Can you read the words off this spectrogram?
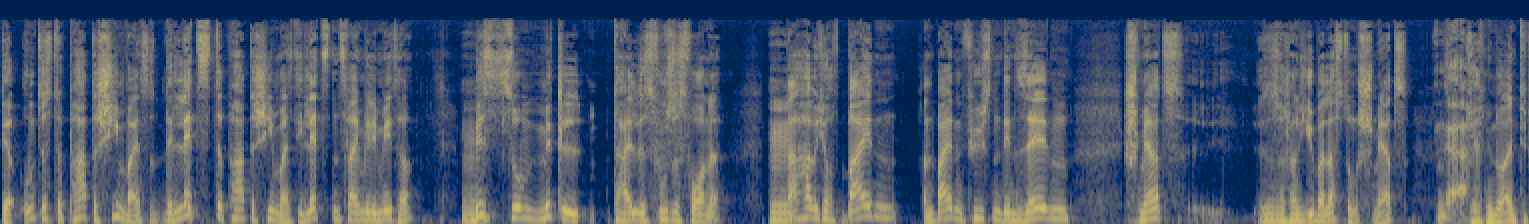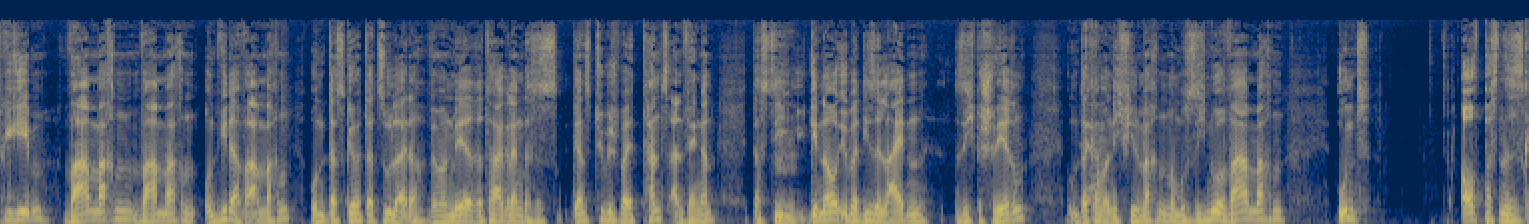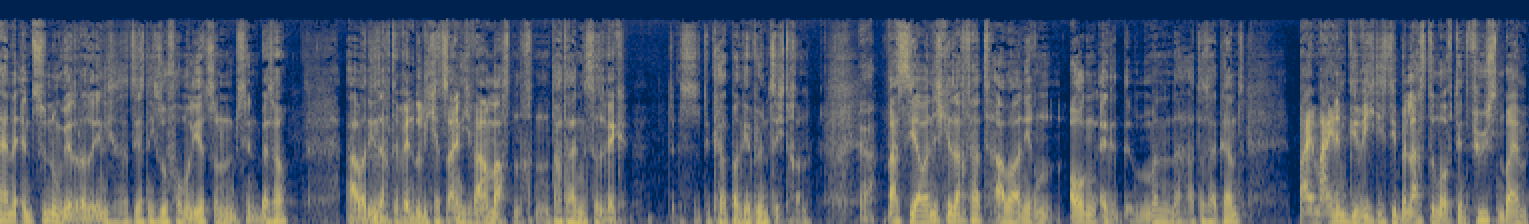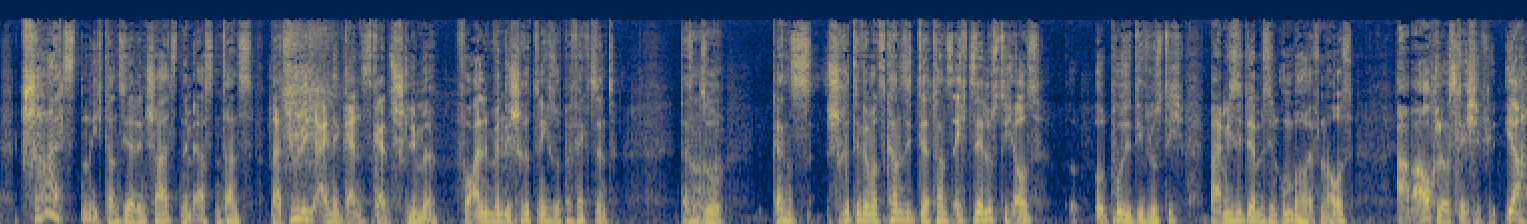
der unterste Part des Schienbeins, der letzte Part des Schienbeins, die letzten zwei Millimeter, mhm. bis zum Mittelteil des Fußes vorne. Mhm. Da habe ich auf beiden, an beiden Füßen denselben Schmerz. Das ist wahrscheinlich Überlastungsschmerz. Ja. Die hat mir nur einen Tipp gegeben. Warm machen, warm machen und wieder warm machen. Und das gehört dazu leider, wenn man mehrere Tage lang, das ist ganz typisch bei Tanzanfängern, dass die mhm. genau über diese Leiden sich beschweren. Und da ja. kann man nicht viel machen. Man muss sich nur warm machen und aufpassen, dass es keine Entzündung wird oder so ähnlich. Das hat sie jetzt nicht so formuliert, sondern ein bisschen besser. Aber die mhm. sagte, wenn du dich jetzt eigentlich warm machst, nach ein paar Tagen ist das weg. Das, der Körper gewöhnt sich dran. Ja. Was sie aber nicht gesagt hat, aber an ihren Augen, äh, man hat das erkannt, bei meinem Gewicht ist die Belastung auf den Füßen beim Charleston, ich tanze ja den Charleston im ersten Tanz, natürlich eine ganz, ganz schlimme. Vor allem, wenn die Schritte nicht so perfekt sind. Das sind so ganz Schritte, wenn man es kann, sieht der Tanz echt sehr lustig aus. Positiv lustig. Bei mir sieht der ein bisschen unbeholfen aus. Aber auch lustig. Ja.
